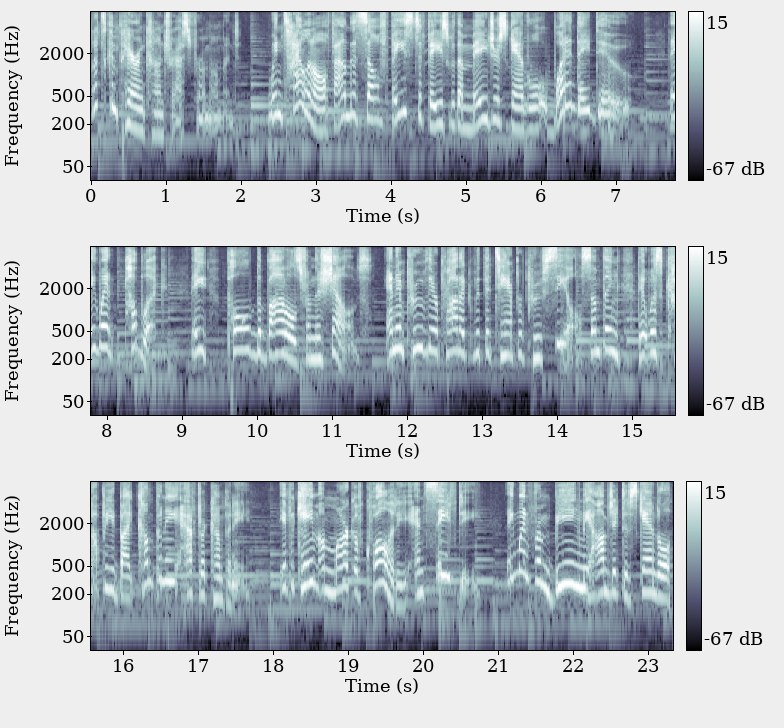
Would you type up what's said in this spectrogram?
Let's compare and contrast for a moment. When Tylenol found itself face to face with a major scandal, what did they do? They went public. They pulled the bottles from the shelves and improved their product with the tamper proof seal, something that was copied by company after company. It became a mark of quality and safety. They went from being the object of scandal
